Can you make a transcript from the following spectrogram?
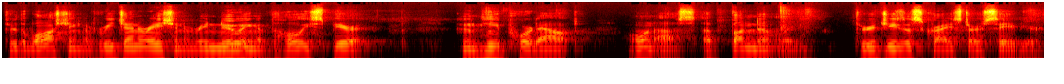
through the washing of regeneration and renewing of the Holy Spirit, whom he poured out on us abundantly through Jesus Christ our Savior,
